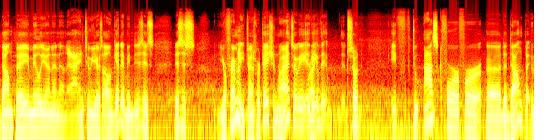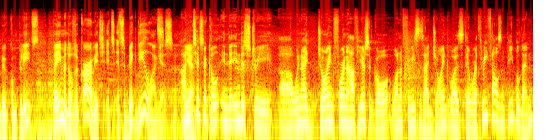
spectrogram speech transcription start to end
down pay a million and, then ah, in two years I'll get it. I mean this is this is your family transportation, right? So it, Right. it- so if to ask for for uh, the down pay, the complete payment of the car, which it's it's a big deal, I guess. Untypical in the industry. Uh, when I joined four and a half years ago, one of the reasons I joined was there were 3,000 people then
